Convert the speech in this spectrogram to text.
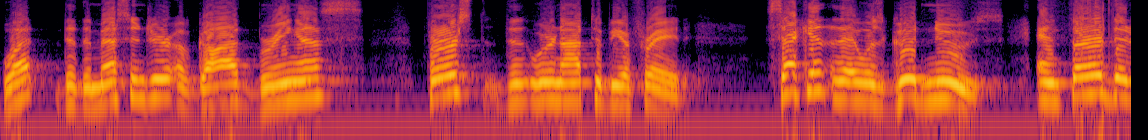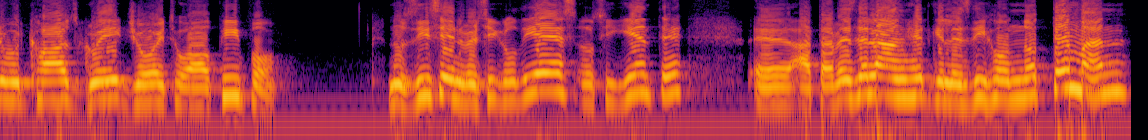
What did the messenger of God bring us? First, that we're not to be afraid. Second, that it was good news. And third, that it would cause great joy to all people. Nos dice en el versículo 10 lo siguiente, eh, a través del ángel que les dijo, no teman,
